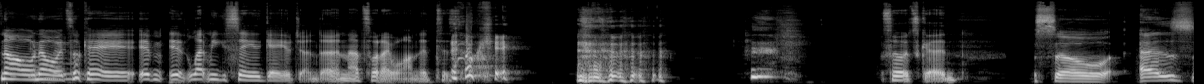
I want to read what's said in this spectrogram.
No, no, it's okay. It it let me say a gay agenda, and that's what I wanted to say. okay. So it's good. so, as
